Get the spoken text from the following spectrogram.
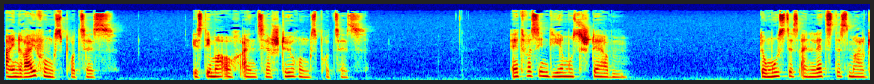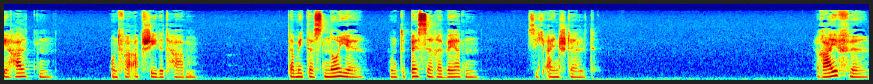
Ein Reifungsprozess ist immer auch ein Zerstörungsprozess. Etwas in dir muss sterben. Du musst es ein letztes Mal gehalten und verabschiedet haben, damit das Neue und Bessere Werden sich einstellt. Reife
